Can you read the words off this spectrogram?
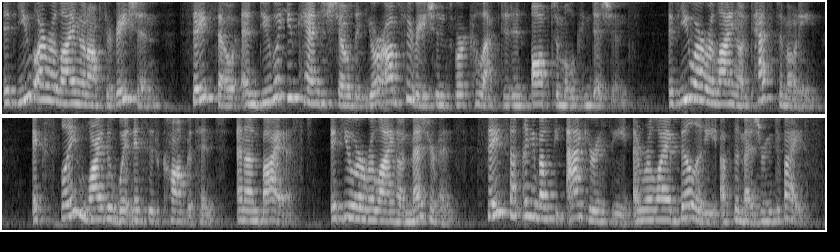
If you are relying on observation, say so and do what you can to show that your observations were collected in optimal conditions. If you are relying on testimony, explain why the witness is competent and unbiased. If you are relying on measurements, say something about the accuracy and reliability of the measuring device.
